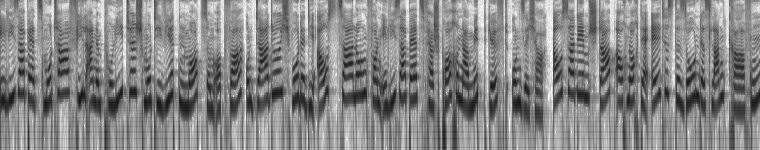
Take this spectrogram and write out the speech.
Elisabeths Mutter fiel einem politisch motivierten Mord zum Opfer und dadurch wurde die Auszahlung von Elisabeths versprochener Mitgift unsicher. Außerdem starb auch noch der älteste Sohn des Landgrafen,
